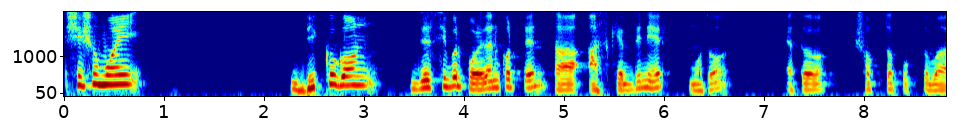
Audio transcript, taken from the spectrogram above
সে সময় ভিক্ষুগণ যে শিবর পরিধান করতেন, তা আজকের দিনের মতো এত শক্তপুক্ত বা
